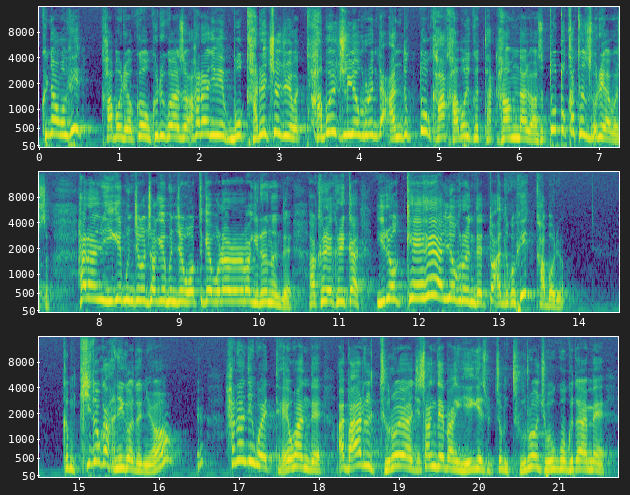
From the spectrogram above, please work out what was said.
그냥 휙 가버려. 그 그리고 와서 하나님이 뭐 가르쳐 주려고 답을 주려고 그러는데 안 듣고 또 가 가버리 그 다- 다음 날 와서 또 똑같은 소리 하고 있어. 하나님 이게 문제고 저게 문제고 어떻게 뭐라 막 이러는데 아 그래 그러니까 이렇게 해 하려고 그러는데 또 안 듣고 휙 가버려. 그럼 기도가 아니거든요. 예? 하나님과의 대화인데 아 말을 들어야지 상대방이 얘기했으면 좀 들어주고 그 다음에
